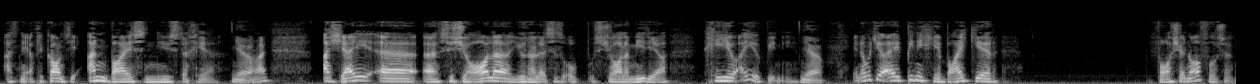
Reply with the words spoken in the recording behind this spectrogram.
as nie Afrikaans die unbiased news te gee. Ja. Alright. As jy 'n uh, 'n uh, sosiale joernalis is op sosiale media, gee jy jou eie opinie. Ja. En dan moet jy jou eie opinie gee baie keer waar is jou navorsing?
